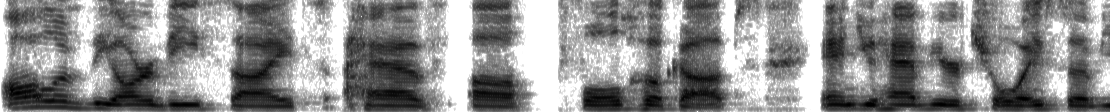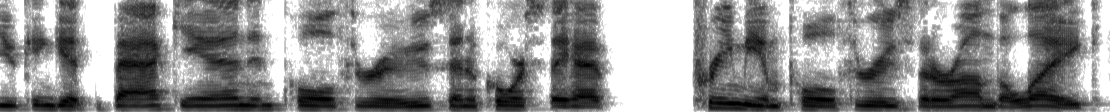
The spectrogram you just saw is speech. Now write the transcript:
All of the RV sites have uh, full hookups, and you have your choice of you can get back in and pull throughs, and of course they have premium pull throughs that are on the lake.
